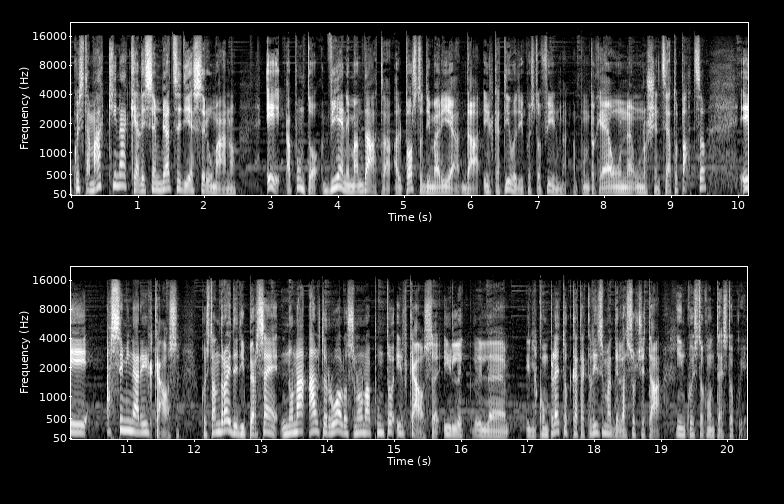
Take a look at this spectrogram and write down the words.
questa macchina che ha le sembianze di essere umano e appunto viene mandata al posto di Maria da il cattivo di questo film, appunto che è un, uno scienziato pazzo, e a seminare il caos. Questo androide di per sé non ha altro ruolo se non appunto il caos, il, il, il completo cataclisma della società in questo contesto qui.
